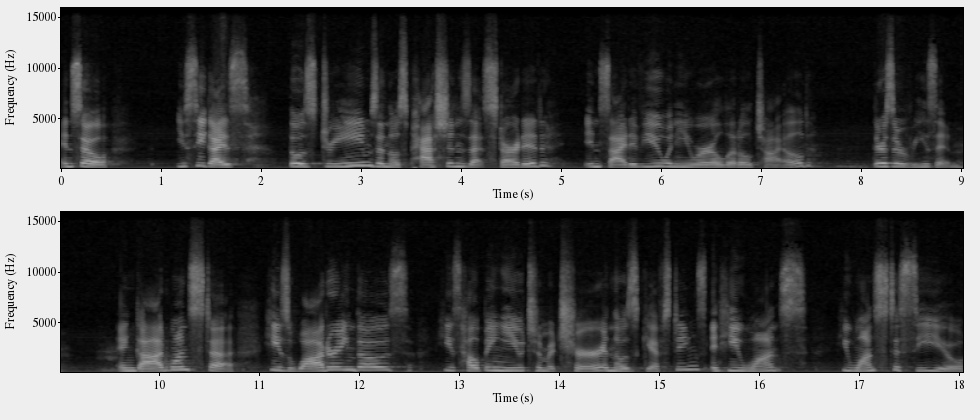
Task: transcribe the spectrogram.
And so, you see, guys, those dreams and those passions that started inside of you when you were a little child, there's a reason. And God wants to, He's watering those, He's helping you to mature in those giftings, and He wants he wants to see you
